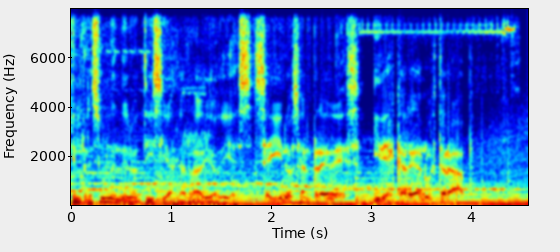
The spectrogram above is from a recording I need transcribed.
El resumen de noticias de Radio 10. Seguimos en redes y descarga nuestra app.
